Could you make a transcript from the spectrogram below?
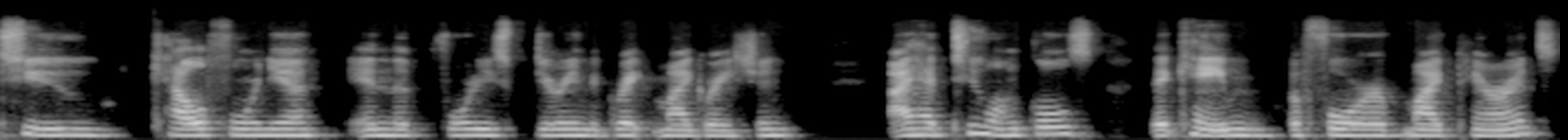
to California in the 40s during the Great Migration. I had two uncles that came before my parents,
